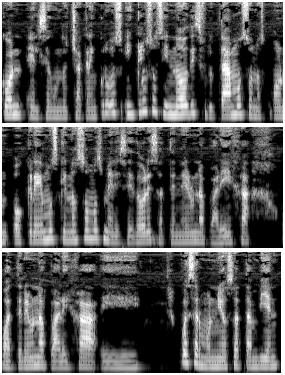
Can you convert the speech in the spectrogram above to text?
con el segundo chakra. Incluso, incluso si no disfrutamos o, nos, o, creemos que no somos merecedores a tener una pareja o a tener una pareja eh, pues armoniosa también,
